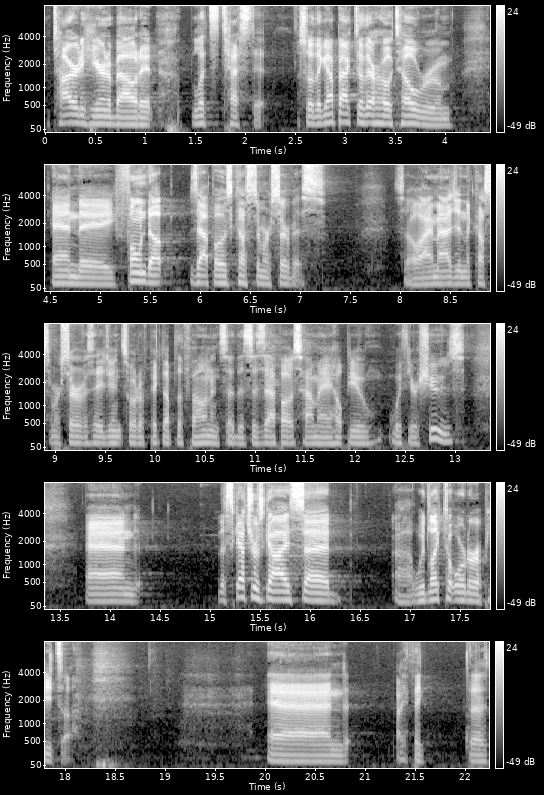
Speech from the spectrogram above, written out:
I'm tired of hearing about it. Let's test it." So they got back to their hotel room and they phoned up Zappos customer service. So I imagine the customer service agent sort of picked up the phone and said, "This is Zappos. How may I help you with your shoes?" And the Skechers guy said, uh, We'd like to order a pizza. And I think the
